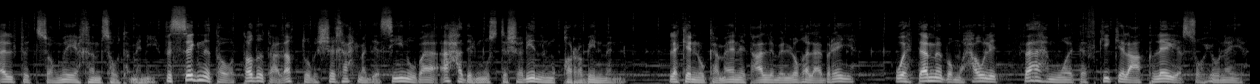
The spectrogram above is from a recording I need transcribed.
1985 في السجن توطدت علاقته بالشيخ أحمد ياسين وبقى أحد المستشارين المقربين منه. لكنه كمان اتعلم اللغة العبرية واهتم بمحاولة فهم وتفكيك العقلية الصهيونية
